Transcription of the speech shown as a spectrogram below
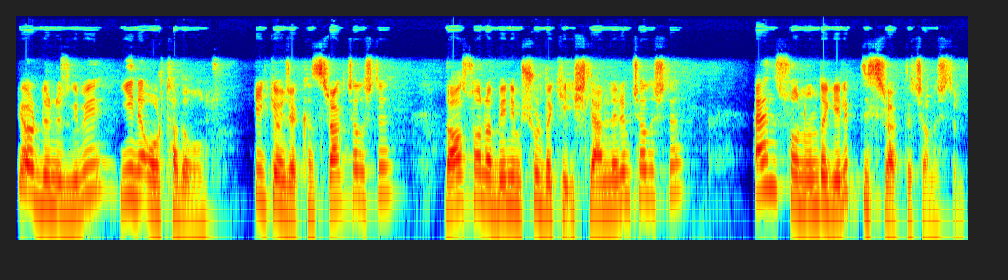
Gördüğünüz gibi yine ortada oldu. İlk önce construct çalıştı. Daha sonra benim şuradaki işlemlerim çalıştı. En sonunda gelip distract'ı çalıştırdı.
